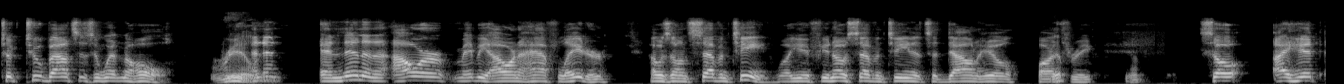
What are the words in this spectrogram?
Took two bounces and went in the hole. Really? And then, and then an hour, maybe hour and a half later, I was on 17. Well, if you know 17, it's a downhill par yep. three. Yep. So I hit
